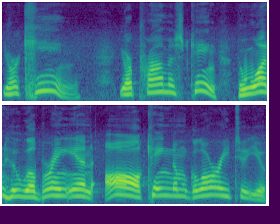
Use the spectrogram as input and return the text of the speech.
your king, your promised king, the one who will bring in all kingdom glory to you.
